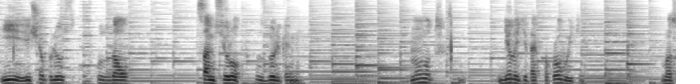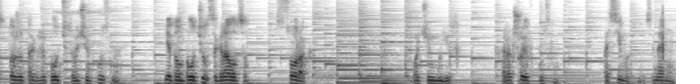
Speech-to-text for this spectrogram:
и еще плюс вкус дал сам сироп с дольками. Ну вот, делайте так, попробуйте. У вас тоже так же получится очень вкусно. Где-то он получился градусов 40. Очень будет хорошо и вкусно. Спасибо, до свидания.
